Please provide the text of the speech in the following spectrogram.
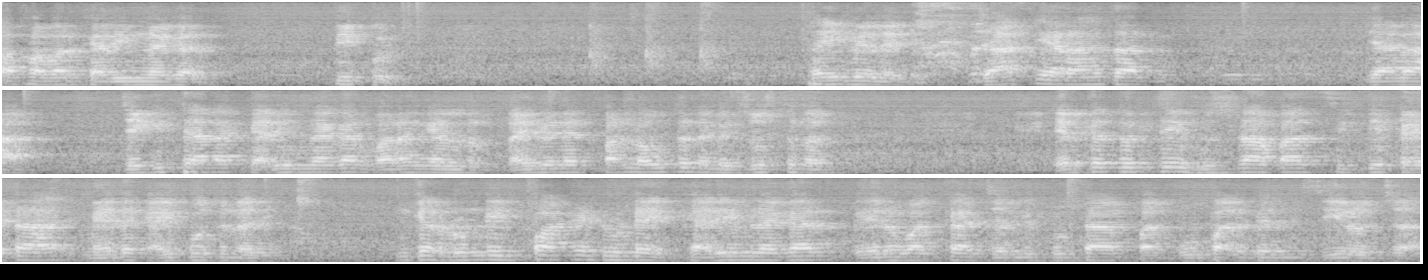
of our Karimnagar people railway line జాతీయ రహదారులు ఇలా జగిత్యాల కరీంనగర్ వరంగల్ రైల్వే లైన్ పనులు అవుతున్నాయి మీరు చూస్తున్నారు. ఎలకతుర్తి హుస్నాబాద్ సిద్దిపేట మేదక్ అయిపోతున్నది. ఇంకా రెండు ఇంపార్టెంట్ ఉండే కరీంనగర్ పేరువక్క జల్లికుంట ప- భూపాలపల్లి సీరొచ్చ.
